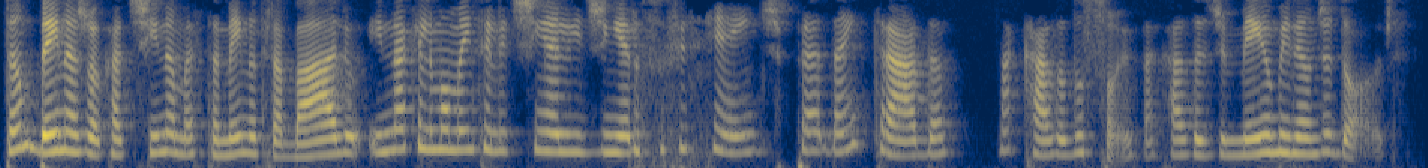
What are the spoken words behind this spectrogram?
também na jocatina, mas também no trabalho, e naquele momento ele tinha ali dinheiro suficiente para dar entrada na casa dos sonhos, na casa de meio milhão de dólares.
